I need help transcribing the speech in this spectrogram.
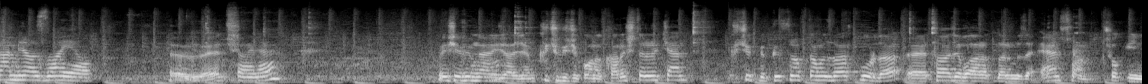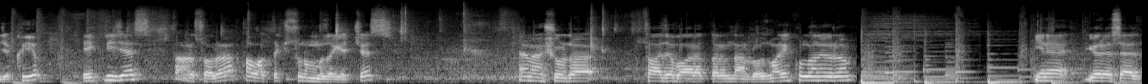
ben biraz daha yağ. Evet. Şöyle. Ve şefimden rica edeceğim küçük küçük onu karıştırırken küçük bir püf noktamız var. Burada e, taze baharatlarımızı en son çok ince kıyıp ekleyeceğiz. Daha sonra tabaktaki sunumumuza geçeceğiz. Hemen şurada taze baharatlarımdan rozmarin kullanıyorum. Yine yöresel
